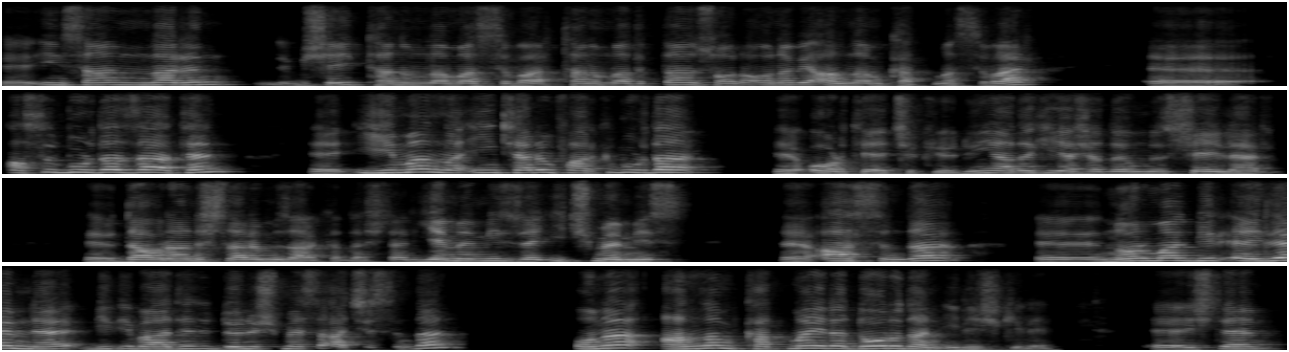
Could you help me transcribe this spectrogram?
İnsanların bir şeyi tanımlaması var. Tanımladıktan sonra ona bir anlam katması var. Asıl burada zaten imanla inkarın farkı burada e, ortaya çıkıyor. Dünyadaki yaşadığımız şeyler, e, davranışlarımız arkadaşlar, yememiz ve içmemiz e, aslında normal bir eylemle bir ibadete dönüşmesi açısından ona anlam katmayla doğrudan ilişkili. İşte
